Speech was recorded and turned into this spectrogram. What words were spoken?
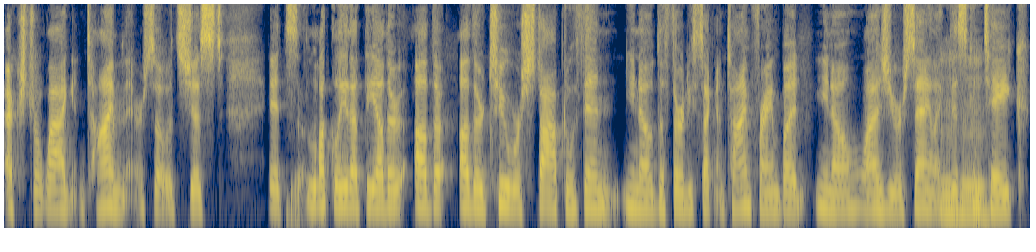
extra lag in time there so it's just it's yeah. luckily that the other other other two were stopped within you know the 30 second time frame but you know as you were saying like mm-hmm. this can mm-hmm. take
